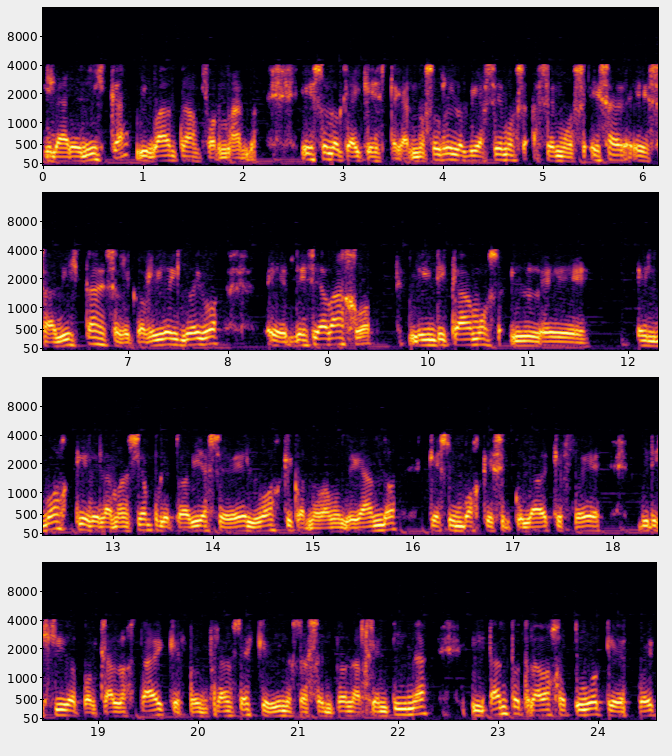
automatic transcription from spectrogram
y la arenisca y van transformando. Eso es lo que hay que destacar. Nosotros lo que hacemos, hacemos esa, esa vista, ese recorrido y luego eh, desde abajo le indicamos el bosque de la mansión, porque todavía se ve el bosque cuando vamos llegando, que es un bosque circular que fue dirigido por Carlos Tay, que fue un francés que vino, se asentó en Argentina y tanto trabajo tuvo que después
